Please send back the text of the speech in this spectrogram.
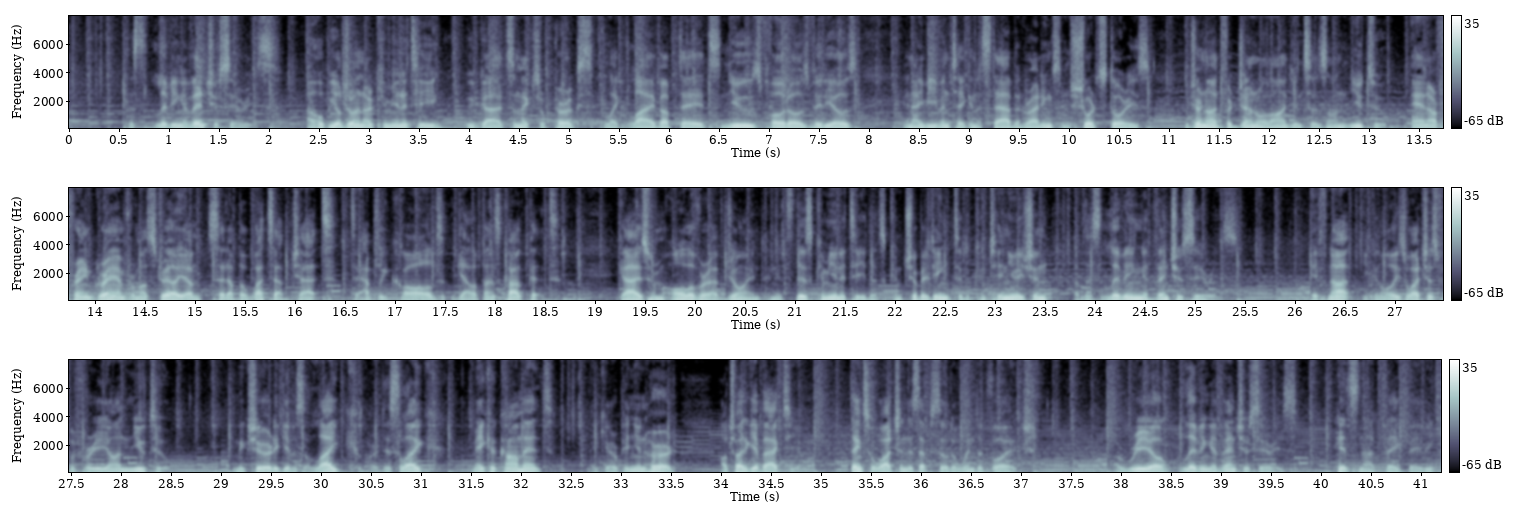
This Living Adventure series. I hope you'll join our community. We've got some extra perks like live updates, news, photos, videos, and I've even taken a stab at writing some short stories which are not for general audiences on YouTube. And our friend Graham from Australia set up a WhatsApp chat to aptly called Galopin's Cockpit. Guys from all over have joined, and it's this community that's contributing to the continuation of this living adventure series. If not, you can always watch us for free on YouTube. Make sure to give us a like or a dislike, make a comment, make your opinion heard. I'll try to get back to you. Thanks for watching this episode of Winded Voyage, a real living adventure series. It's not fake, baby.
